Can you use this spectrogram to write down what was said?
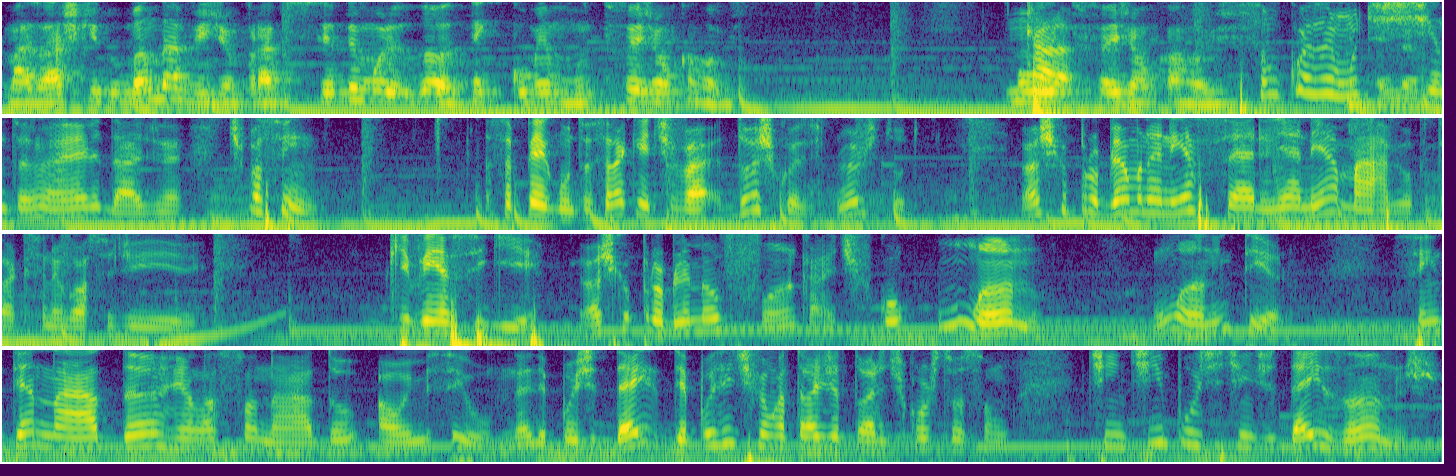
Mas eu acho que do WandaVision pra ser Demolidor tem que comer muito feijão com arroz. Muito Cara, feijão com arroz. São coisas muito Entendeu? distintas na realidade, né? Tipo assim, essa pergunta, será que a gente vai. Duas coisas. Primeiro de tudo, eu acho que o problema não é nem a série, né? Nem a Marvel que tá com esse negócio de. O que vem a seguir. Eu acho que o problema é o fã, cara. A gente ficou um ano um ano inteiro, sem ter nada relacionado ao MCU. Né? Depois, de dez, depois a gente vê uma trajetória de construção tintim por tintim de 10 anos,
